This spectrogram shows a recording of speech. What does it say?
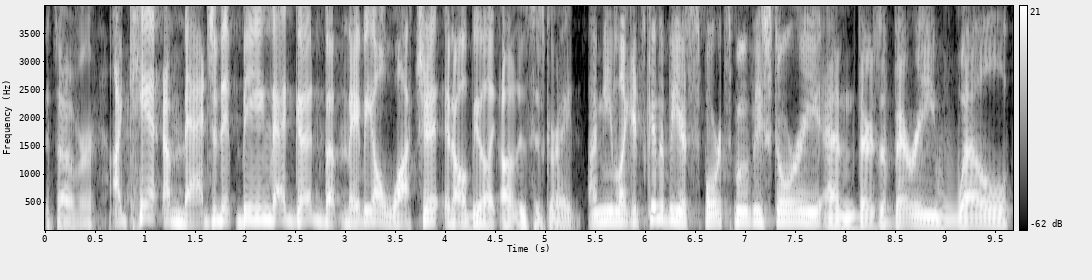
it's over. I can't imagine it being that good, but maybe I'll watch it and I'll be like, oh, this is great. I mean, like it's going to be a sports movie story, and there's a very well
